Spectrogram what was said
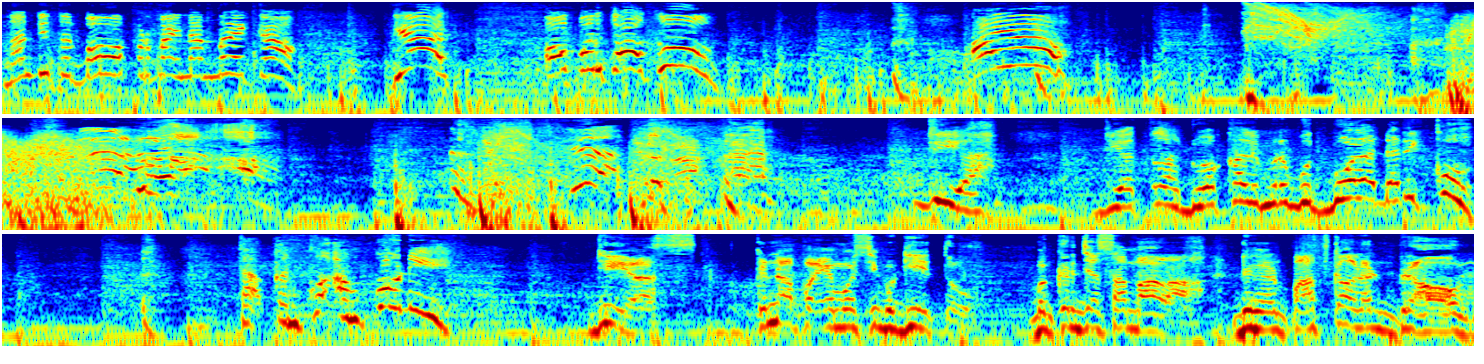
Nanti terbawa permainan mereka. Yes, oper ke aku. Ayo. Dia, dia telah dua kali merebut bola dariku. Takkan ku ampuni. Dias, kenapa emosi begitu? Bekerja samalah dengan Pascal dan Brown.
